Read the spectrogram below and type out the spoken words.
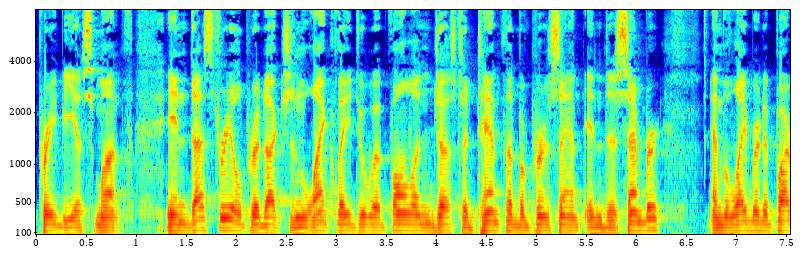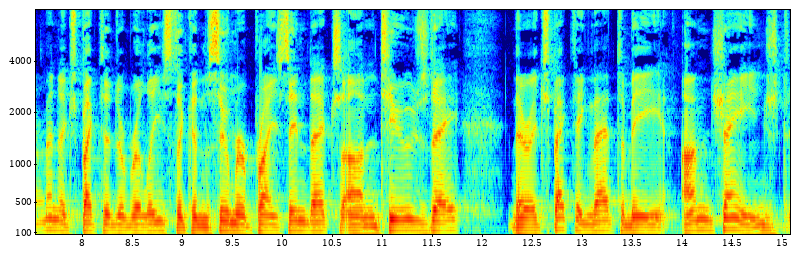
previous month. Industrial production likely to have fallen just a tenth of a percent in December and the Labor Department expected to release the Consumer Price Index on Tuesday. They're expecting that to be unchanged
